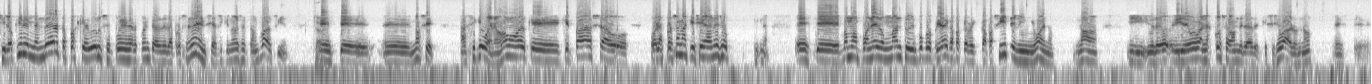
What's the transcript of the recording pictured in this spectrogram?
si lo quieren vender, capaz que alguno se puede dar cuenta de la procedencia, así que no va a ser tan fácil. Este, no sé Así que bueno, vamos a ver qué, qué pasa o, o las personas que llegan eso, este, vamos a poner un manto de un poco de piedad y capaz que recapaciten y bueno, no y, y devuelvan las cosas donde la, que se llevaron, ¿no? Este,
